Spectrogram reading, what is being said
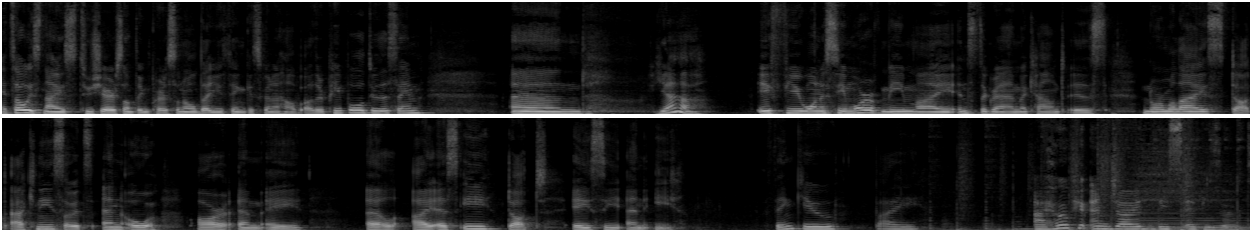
it's always nice to share something personal that you think is going to help other people do the same. And yeah, if you want to see more of me, my Instagram account is normalise.acne. So it's N O R M A L I S E dot A C N E. Thank you. Bye. I hope you enjoyed this episode.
